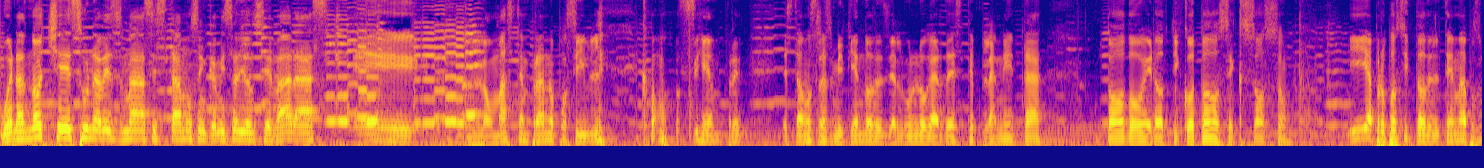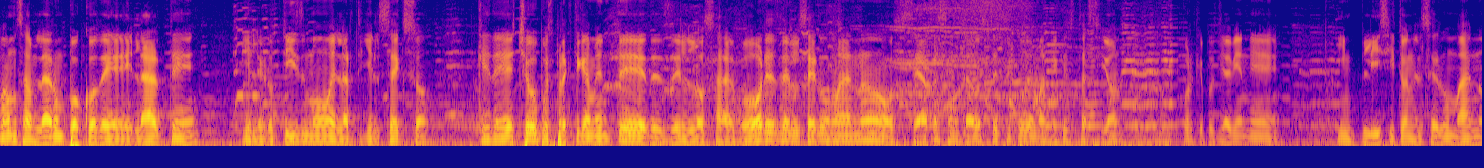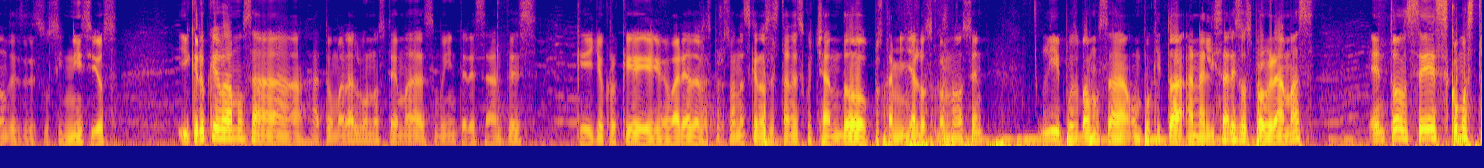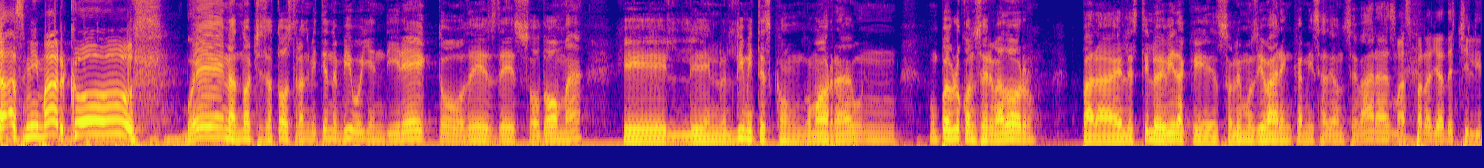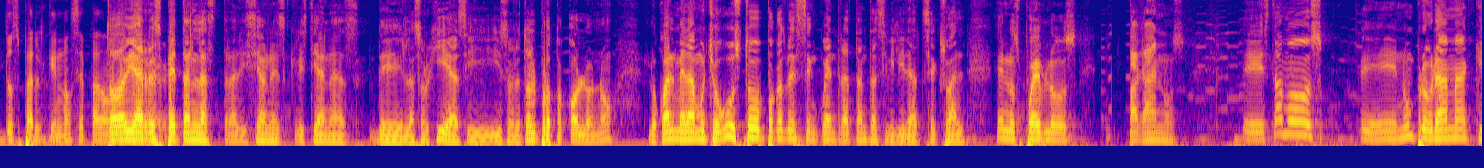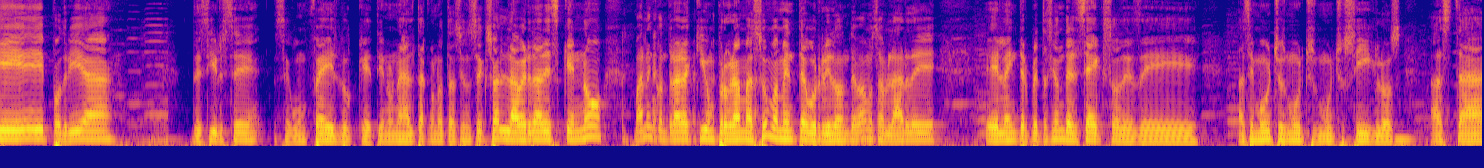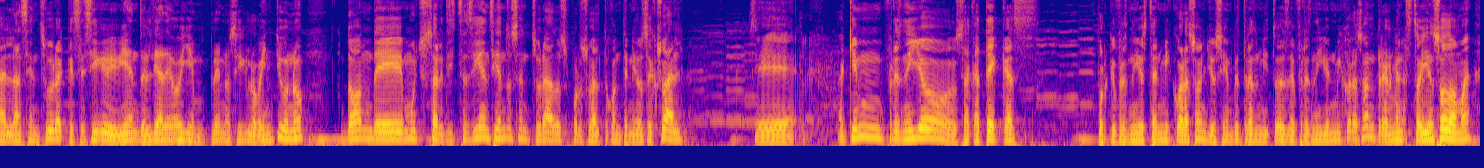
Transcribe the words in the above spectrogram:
Buenas noches, una vez más estamos en Camisa de Once Varas. Eh, lo más temprano posible, como siempre. Estamos transmitiendo desde algún lugar de este planeta todo erótico, todo sexoso. Y a propósito del tema, pues vamos a hablar un poco del arte y el erotismo, el arte y el sexo. Que de hecho, pues prácticamente desde los albores del ser humano se ha presentado este tipo de manifestación. Porque pues ya viene implícito en el ser humano desde sus inicios. Y creo que vamos a, tomar algunos temas muy interesantes que yo creo que varias de las personas que nos están escuchando pues también ya los conocen. Y pues vamos a un poquito a analizar esos programas. Entonces, ¿cómo estás, mi Marcos? Buenas noches a todos, transmitiendo en vivo y en directo desde Sodoma, en los límites con Gomorra, un pueblo conservador para el estilo de vida que solemos llevar en camisa de once varas. Más para allá de chilitos para el que no sepa dónde. Todavía respetan las tradiciones cristianas de las orgías y, sobre todo el protocolo, ¿no? Lo cual me da mucho gusto. Pocas veces se encuentra tanta civilidad sexual en los pueblos paganos. Eh, estamos en un programa que podría decirse, según Facebook, que tiene una alta connotación sexual. La verdad es que no. Van a encontrar aquí un programa sumamente aburrido donde vamos a hablar de eh, la interpretación del sexo desde hace muchos, muchos, muchos siglos, hasta la censura que se sigue viviendo el día de hoy en pleno siglo XXI, donde muchos artistas siguen siendo censurados por su alto contenido sexual. Eh, aquí en Fresnillo, Zacatecas, porque Fresnillo está en mi corazón, yo siempre transmito desde Fresnillo en mi corazón, realmente estoy en Sodoma.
